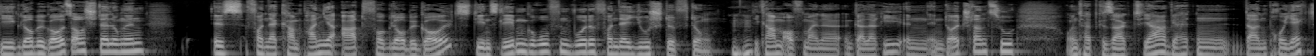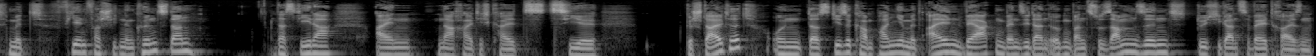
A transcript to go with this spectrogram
Die Global Goals Ausstellungen ist von der Kampagne Art for Global Goals, die ins Leben gerufen wurde von der U-Stiftung. Mhm. Die kam auf meine Galerie in, in Deutschland zu und hat gesagt, ja, wir hätten da ein Projekt mit vielen verschiedenen Künstlern, dass jeder ein Nachhaltigkeitsziel gestaltet und dass diese Kampagne mit allen Werken, wenn sie dann irgendwann zusammen sind, durch die ganze Welt reisen.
